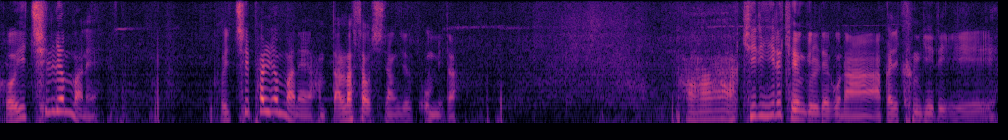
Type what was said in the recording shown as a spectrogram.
거의 7년 만에 거의 7, 8년 만에 한 달라스하고 시장 옵니다. 아 길이 이렇게 연결되구나 아까 큰 길이.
